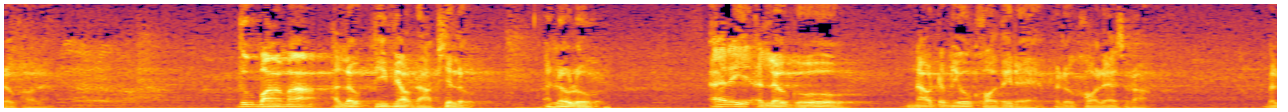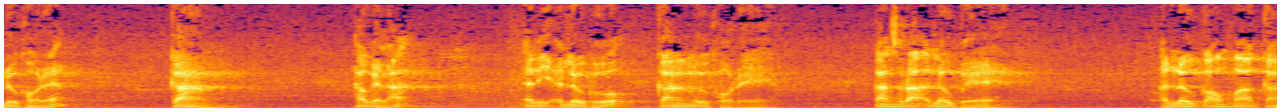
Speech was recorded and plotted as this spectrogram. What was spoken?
လို့ခေါ်လဲသူပါမအလုတ်ပြီးမြောက်တာဖြစ်လို့အလုတ်လို့အဲ့ဒီအလုတ်ကို နောက်တစ်မျိုးခေါ်သေးတယ်ဘယ်လိုခေါ်လဲဆိုတော့ဘယ်လိုခေါ်လဲကံဟုတ်ကဲ့လားအဲ့ဒီအလုတ်ကိုကံလို့ခေါ်တယ်ကံဆိုတာအလုတ်ပဲအလုတ်ကောင်းမှကံ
